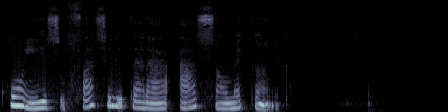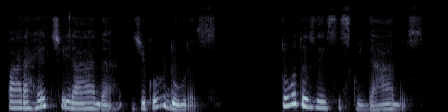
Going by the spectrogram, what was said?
Com isso, facilitará a ação mecânica para retirada de gorduras. Todos esses cuidados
